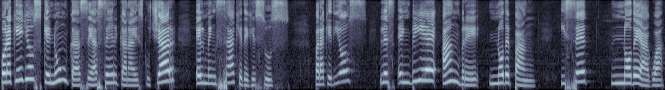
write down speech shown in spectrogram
Por aquellos que nunca se acercan a escuchar el mensaje de Jesús, para que Dios les envíe hambre no de pan y sed no de agua,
